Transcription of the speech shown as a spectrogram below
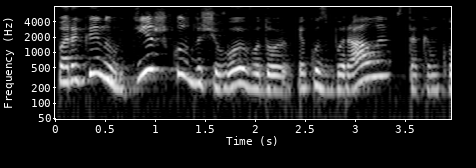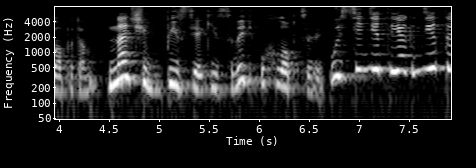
перекинув діжку з дощовою водою, яку збирали з таким клопотом, наче біс, який сидить у хлопцеві. Усі діти, як діти,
